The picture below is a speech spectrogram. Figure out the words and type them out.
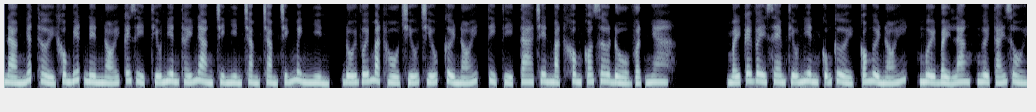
Nàng nhất thời không biết nên nói cái gì thiếu niên thấy nàng chỉ nhìn chằm chằm chính mình nhìn, đối với mặt hồ chiếu chiếu cười nói tỷ tỷ ta trên mặt không có dơ đồ vật nha. Mấy cái vây xem thiếu niên cũng cười, có người nói, 17 lang, ngươi tái rồi.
